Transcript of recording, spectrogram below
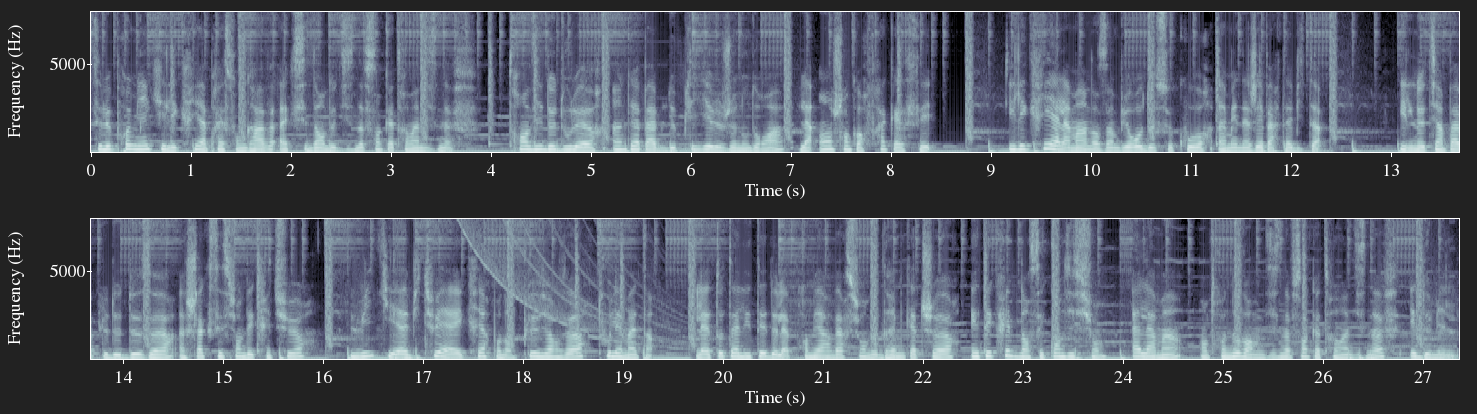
C'est le premier qu'il écrit après son grave accident de 1999. Transi de douleur, incapable de plier le genou droit, la hanche encore fracassée, il écrit à la main dans un bureau de secours aménagé par Tabitha. Il ne tient pas plus de deux heures à chaque session d'écriture, lui qui est habitué à écrire pendant plusieurs heures tous les matins. La totalité de la première version de Dreamcatcher est écrite dans ces conditions, à la main, entre novembre 1999 et 2000.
